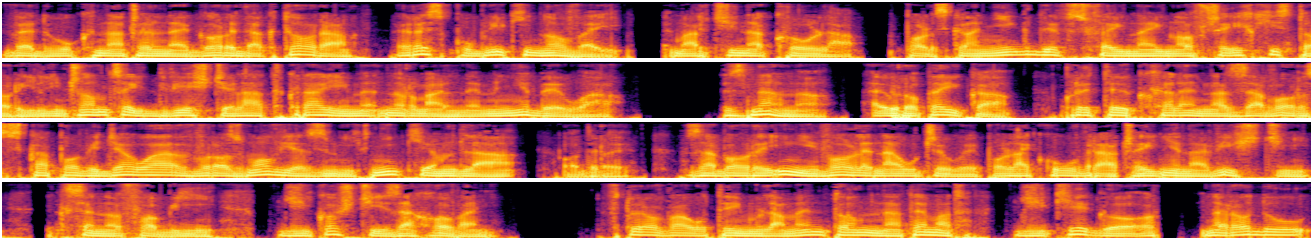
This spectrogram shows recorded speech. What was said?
Według naczelnego redaktora Republiki Nowej, Marcina Króla, Polska nigdy w swej najnowszej historii liczącej 200 lat krajem normalnym nie była. Znana, Europejka, krytyk Helena Zaworska powiedziała w rozmowie z Michnikiem dla Odry, zabory i niewole nauczyły Polaków raczej nienawiści, ksenofobii, dzikości zachowań. Wtórował tym lamentom na temat dzikiego narodu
